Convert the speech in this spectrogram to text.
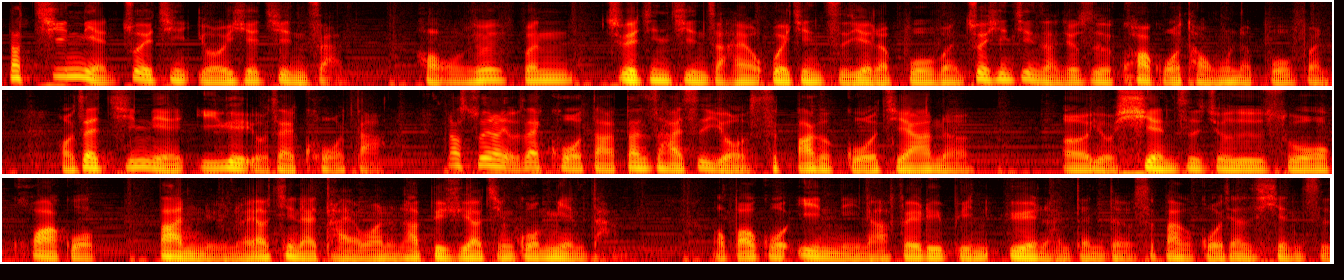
那今年最近有一些进展。好，我就分最近进展还有未尽职业的部分。最新进展就是跨国同婚的部分。好，在今年一月有在扩大。那虽然有在扩大，但是还是有十八个国家呢，呃，有限制，就是说跨国伴侣呢要进来台湾呢，他必须要经过面谈。哦，包括印尼啊、菲律宾、越南等等十八个国家是限制。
